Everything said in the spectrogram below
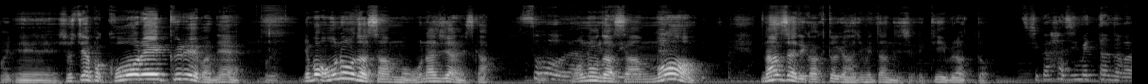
はい。えーそしてやっぱ高齢来ればね、やっぱ小野田さんも同じじゃないですか。そう小野田さんも、何歳で格闘技始めたんですよね、T ブラッド。私が始めたのは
